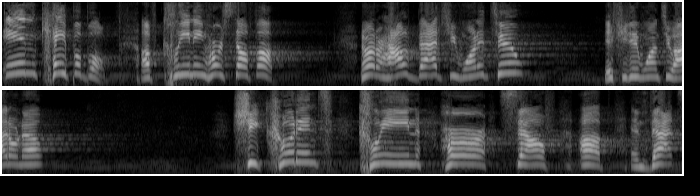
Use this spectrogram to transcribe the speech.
incapable of cleaning herself up. No matter how bad she wanted to, if she didn't want to, I don't know. She couldn't clean herself up. And that's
